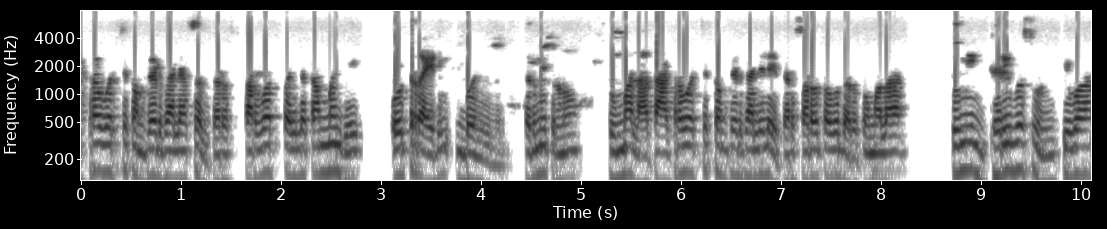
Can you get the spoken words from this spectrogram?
अठरा वर्ष कंप्लीट झाले असेल तर सर्वात पहिलं काम म्हणजे वोटर आय डी बनविणे. तर मित्रांनो तुम्हाला आता अठरा वर्ष कंप्लीट झालेले आहे तर सर्वात अगोदर तुम्हाला तुम्ही घरी बसून किंवा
